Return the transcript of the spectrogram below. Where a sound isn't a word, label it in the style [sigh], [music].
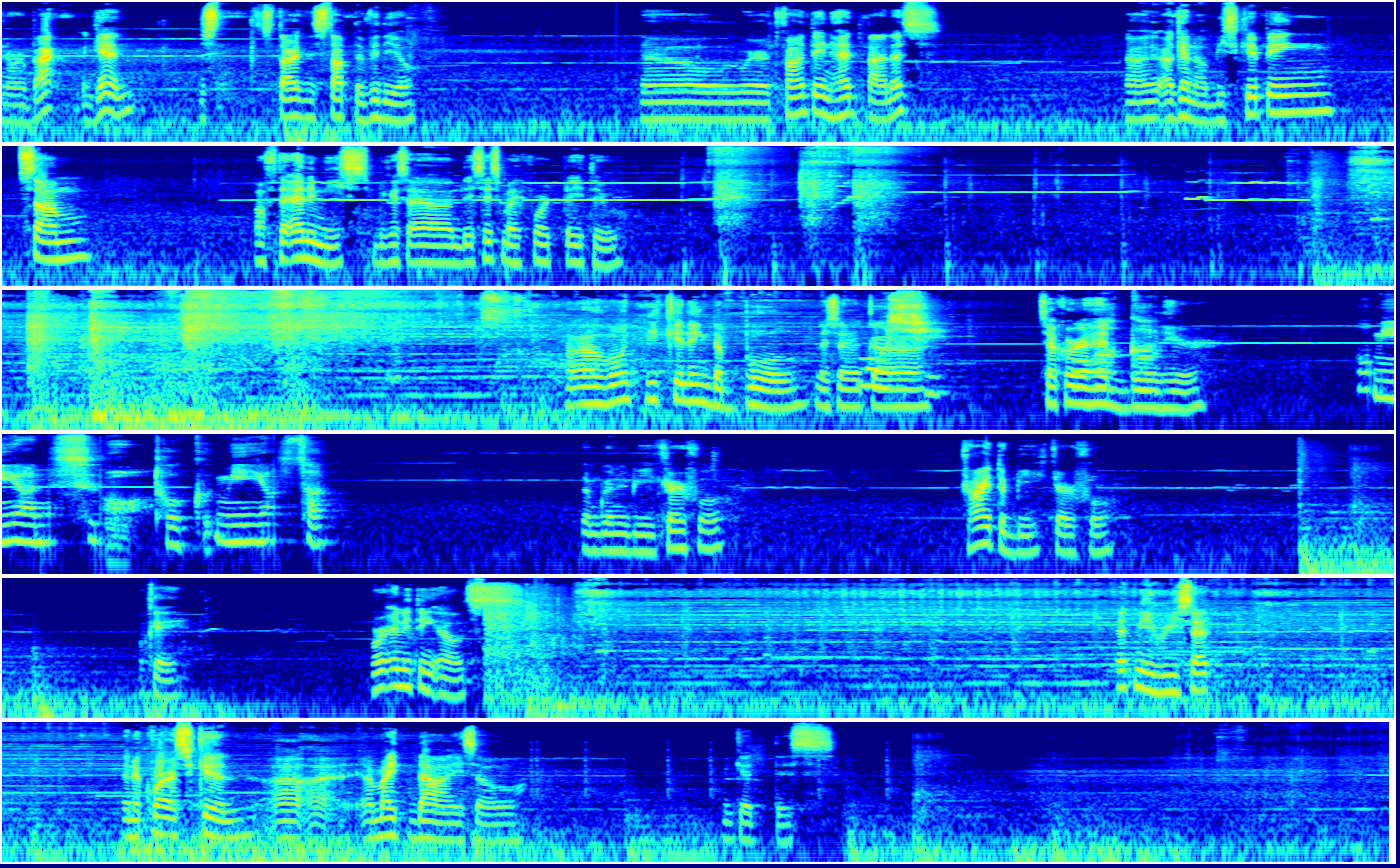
And we're back again. Just start and stop the video. Now we're at Fountainhead Palace. Uh, again, I'll be skipping some of the enemies because um, this is my fourth playthrough. I won't be killing the bull. There's like a し Sakura had bone here. Oh. I'm gonna be careful. Try to be careful. Okay. Or anything else. Let me reset and acquire a skill. Uh, I, I might die, so me get this.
